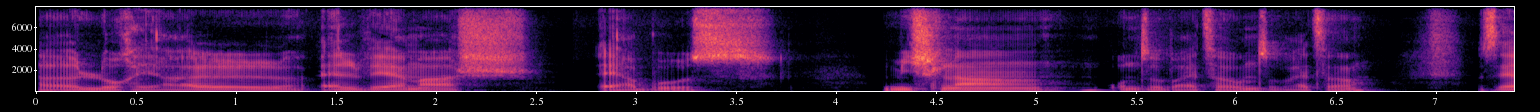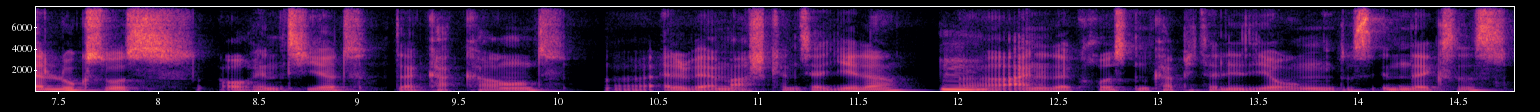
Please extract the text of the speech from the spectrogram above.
äh, L'Oréal, LVMH, Airbus, Michelin und so weiter und so weiter. Sehr luxusorientiert, der CAC 40. Äh, LVMH kennt ja jeder, mhm. äh, eine der größten Kapitalisierungen des Indexes.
